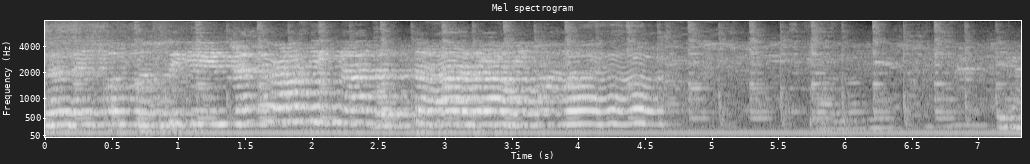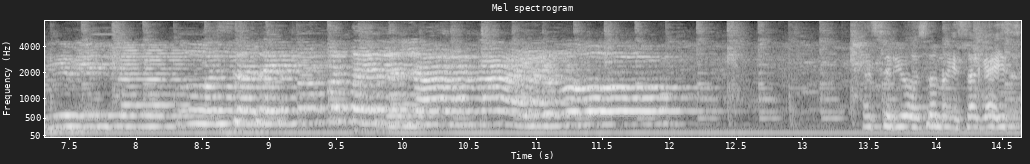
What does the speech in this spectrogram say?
Ang seryoso ng isa, guys.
